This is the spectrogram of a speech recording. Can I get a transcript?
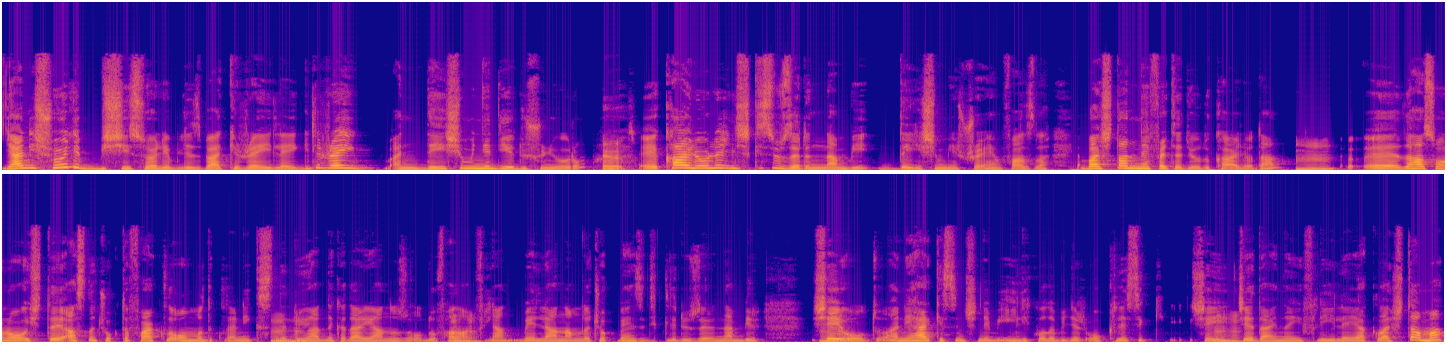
Yani şöyle bir şey söyleyebiliriz belki Rey ile ilgili. Rey hani değişimi ne diye düşünüyorum. Evet. E, Kylo ile ilişkisi üzerinden bir değişim yaşıyor en fazla. Baştan nefret ediyordu Kylo'dan. Hı-hı. E, daha sonra o işte aslında çok da farklı olmadıklarını, ikisinde dünyada ne kadar yalnız olduğu falan Hı hı. filan belli anlamda çok benzedikleri üzerinden bir şey Hı hı. oldu. Hani herkesin içinde bir iyilik olabilir. O klasik şey Hı hı. Jedi naifliğiyle yaklaştı ama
